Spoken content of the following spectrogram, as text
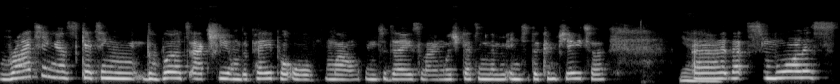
Writing as getting the words actually on the paper, or well, in today's language, getting them into the computer. Yeah. Uh, that's more or less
